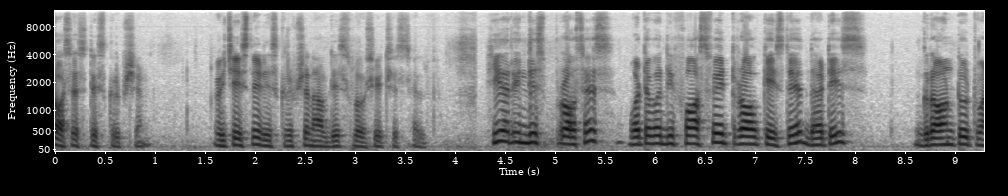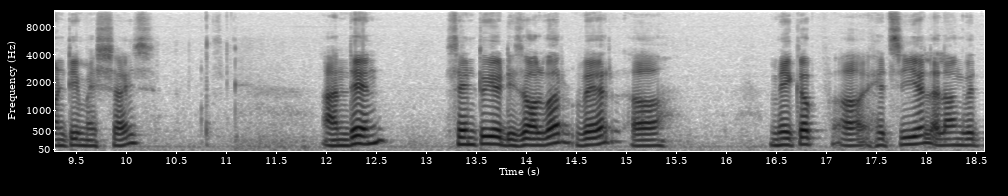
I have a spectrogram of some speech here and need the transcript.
process description which is the description of this flow sheet itself. Here in this process whatever the phosphate rock is there that is ground to 20 mesh size and then sent to a dissolver where uh, makeup uh, HCl along with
